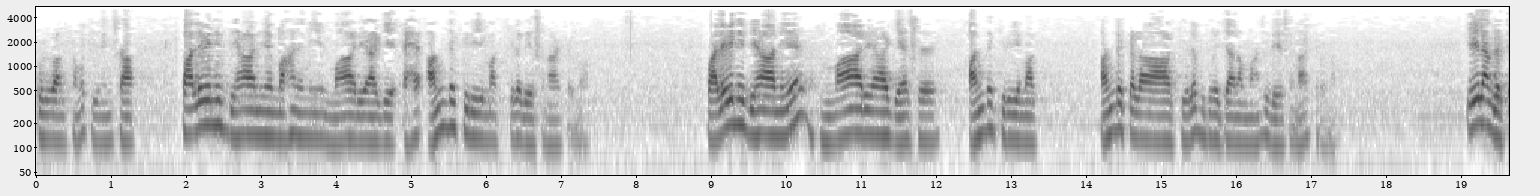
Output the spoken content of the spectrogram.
පුළුවන්කම තියෙන නිසා පළවෙනි ධානය මහණෙනි මායාගේ ඇහැ අන්ධ කිරීමක් කියලා දේශනා කරනවා. පළවෙනි ධානය මායාගේ ඇස අන්ධ කිරීමක් අන්ධ කළා කියලා බුදුරජාණන් වහන්සේ දේශනා කරනවා ඊළඟට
